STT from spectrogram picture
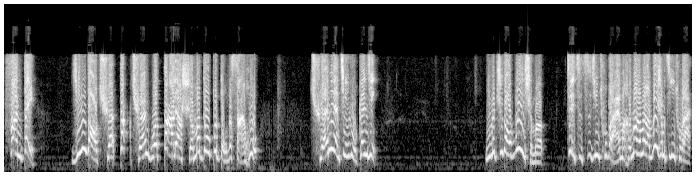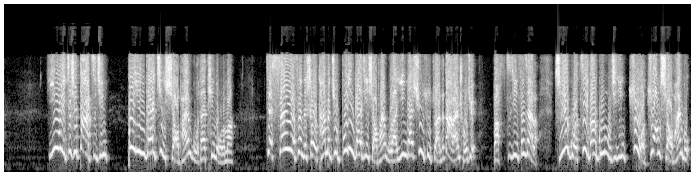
翻倍。引导全大全国大量什么都不懂的散户全面进入跟进。你们知道为什么这次资金出不来吗？很多人问了，为什么资金出不来？因为这些大资金不应该进小盘股，大家听懂了吗？在三月份的时候，他们就不应该进小盘股了，应该迅速转到大蓝筹去，把资金分散了。结果这帮公募基金做庄小盘股，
